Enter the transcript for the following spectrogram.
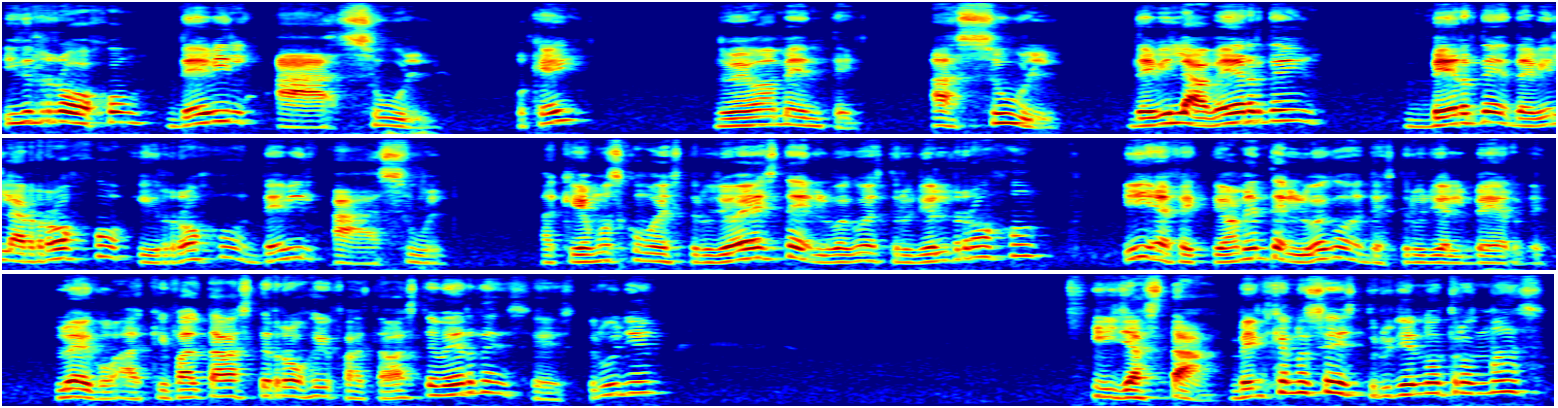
y rojo, débil a azul. ¿Ok? Nuevamente, azul, débil a verde, verde débil a rojo y rojo débil a azul. Aquí vemos cómo destruyó este, luego destruyó el rojo y efectivamente luego destruye el verde. Luego, aquí faltaba este rojo y faltaba este verde, se destruyen. Y ya está. ¿Ven que no se destruyen otros más?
